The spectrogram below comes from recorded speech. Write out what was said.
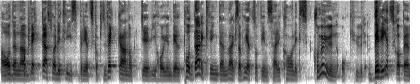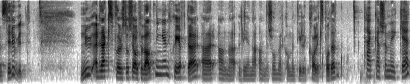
Ja, denna vecka så är det krisberedskapsveckan och eh, vi har ju en del poddar kring den verksamhet som finns här i Kalix kommun och hur beredskapen ser ut. Nu är det dags för socialförvaltningen. Chef där är Anna-Lena Andersson. Välkommen till Kalixpodden. Tackar så mycket.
